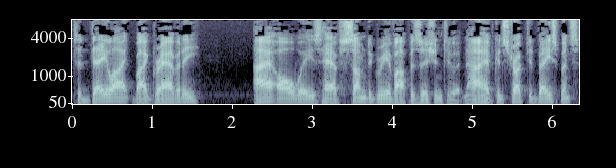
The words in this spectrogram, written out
to daylight by gravity, I always have some degree of opposition to it. Now I have constructed basements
